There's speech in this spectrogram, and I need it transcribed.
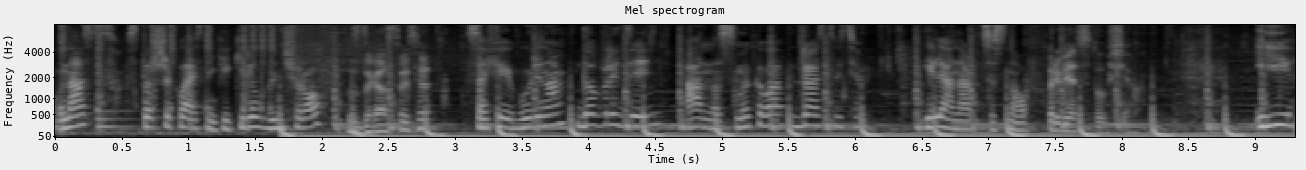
У нас старшеклассники Кирилл Гончаров. Здравствуйте. София Гурина. Добрый день. Анна Смыкова. Здравствуйте. И Леонард Теснов. Приветствую всех. И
